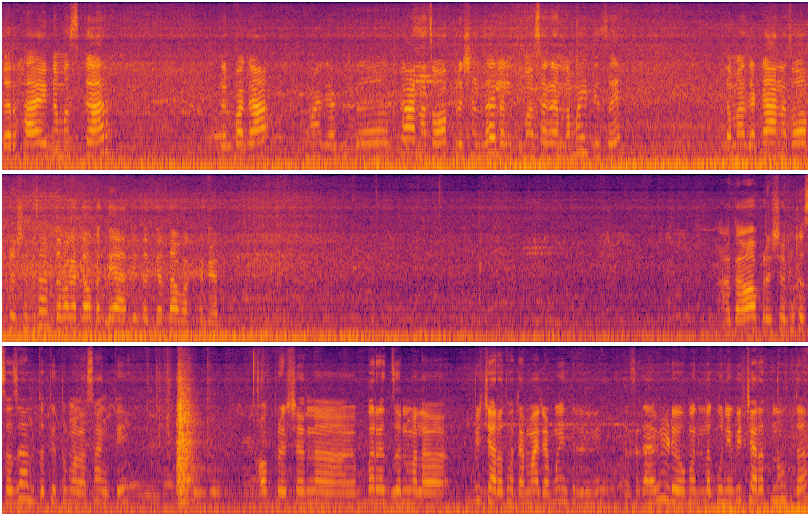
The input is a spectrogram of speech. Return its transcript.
तर हाय नमस्कार. तर बघा माझ्या इथं कानाचं ऑपरेशन झालेलं तुम्हाला सगळ्यांना माहितीच आहे. तर माझ्या कानाचं ऑपरेशन झालं बघा तेव्हा त्या तिथं त्या दवाखान्यात. आता ऑपरेशन कसं झालं ते तुम्हाला सांगते. ऑपरेशन बरेच जण मला विचारत होत्या माझ्या मैत्रिणी तसं काय व्हिडिओमधलं कोणी विचारत नव्हतं.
